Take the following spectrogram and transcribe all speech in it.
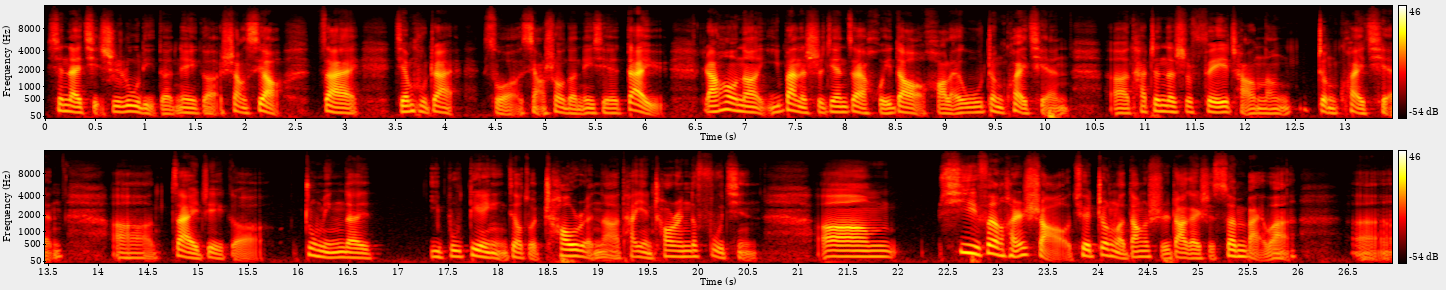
现代启示录》里的那个上校在柬埔寨。所享受的那些待遇，然后呢，一半的时间再回到好莱坞挣快钱，呃，他真的是非常能挣快钱，呃，在这个著名的一部电影叫做《超人》啊，他演超人的父亲，嗯，戏份很少，却挣了当时大概是三百万，呃，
